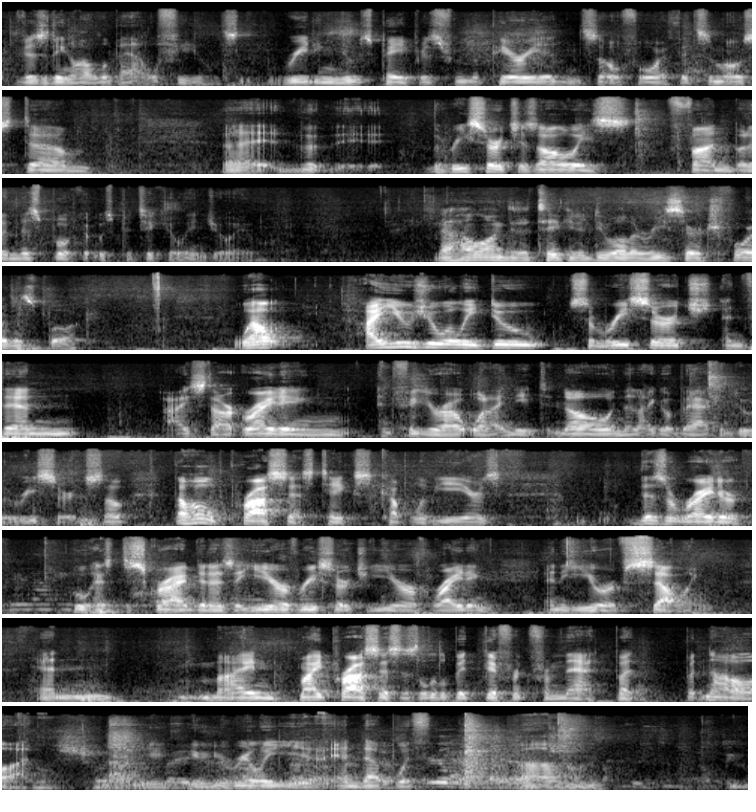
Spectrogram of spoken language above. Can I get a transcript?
visiting all the battlefields, and reading newspapers from the period, and so forth. It's the most, um, uh, the, the research is always fun, but in this book it was particularly enjoyable. Now, how long did it take you to do all the research for this book? Well, I usually do some research and then I start writing and figure out what I need to know, and then I go back and do the research. So the whole process takes a couple of years. There's a writer who has described it as a year of research, a year of writing, and a year of selling. And my, my process is a little bit different from that, but, but not a lot. You, you you really uh, end up with um,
